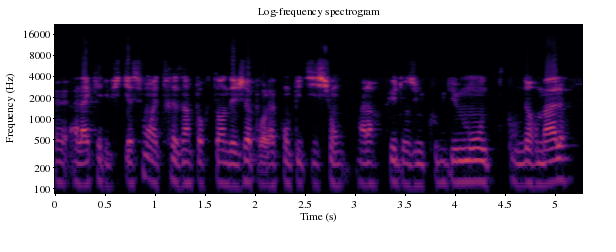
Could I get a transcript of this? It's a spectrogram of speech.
euh, à la qualification est très important déjà pour la compétition, alors que dans une Coupe du Monde normale, euh,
